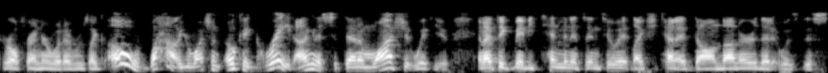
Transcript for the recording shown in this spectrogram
girlfriend or whatever was like, "Oh, wow, you're watching? Okay, great. I'm going to sit down and watch it with you." And I think maybe ten minutes into it, like she kind of dawned on her that it was this,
